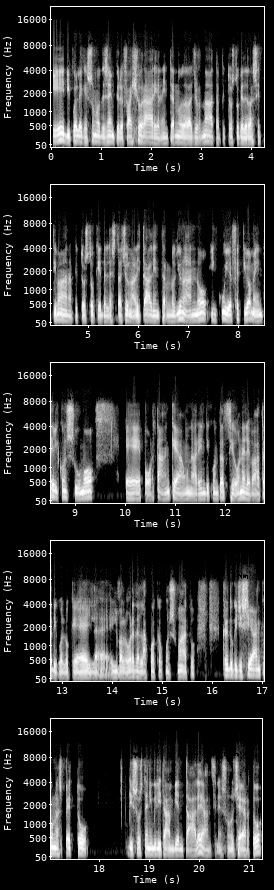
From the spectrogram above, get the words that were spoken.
e di quelle che sono ad esempio le fasce orarie all'interno della giornata piuttosto che della settimana, piuttosto che delle stagionalità all'interno di un anno in cui effettivamente il consumo eh, porta anche a una rendicontazione elevata di quello che è il, il valore dell'acqua che ho consumato. Credo che ci sia anche un aspetto di sostenibilità ambientale, anzi ne sono certo,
